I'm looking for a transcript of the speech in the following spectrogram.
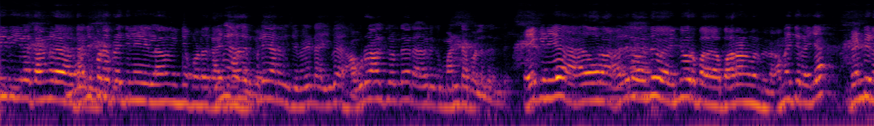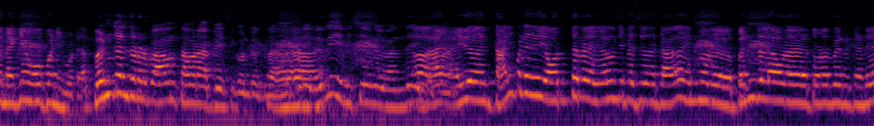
ரீதியில தங்களை தனிப்பட்ட பிரச்சனை எல்லாம் இங்க பிள்ளையான விஷயம். வேண்டாம் இவ அவரால் சொல்றாரு அவருக்கு மண்டை ஏற்கனவே அதுல வந்து இன்னொரு பாராளுமன்ற அமைச்சர் ஐயா ரெண்டு மெக்கையும் ஓபன் பண்ணி போட்டார் பெண்கள் தொடர்பாகவும் தவறா பேசிக் கொண்டிருக்கிறார் இப்படி நிறைய விஷயங்கள் வந்து இது தனிப்பட்ட ஒருத்தர் இழந்து பேசுவதற்காக இன்னொரு பெண்களோட தொடர்பு இருக்காது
